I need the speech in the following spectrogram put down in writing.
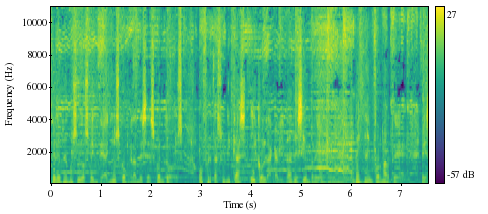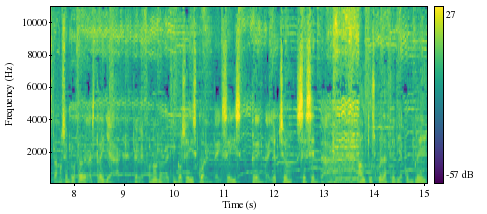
celebramos los 20 años con grandes descuentos, ofertas únicas y con la calidad de siempre. Venga a informarte. Estamos en Plaza de la Estrella. Teléfono 956 46 38 60. Autoescuela Celia cumple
